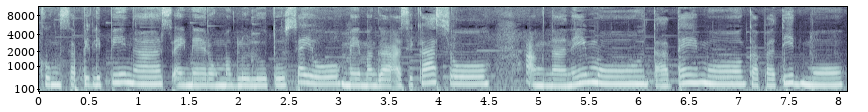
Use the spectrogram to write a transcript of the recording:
Kung sa Pilipinas ay merong magluluto sa'yo, may mag-aasikaso, ang nanay mo, tatay mo, kapatid mo,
